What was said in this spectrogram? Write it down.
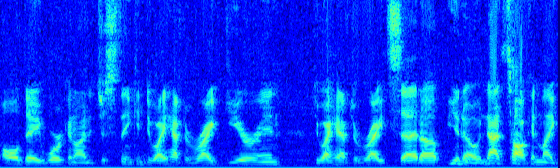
all day working on it, just thinking, do I have the right gear in? Do I have the right setup? You know, not talking like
